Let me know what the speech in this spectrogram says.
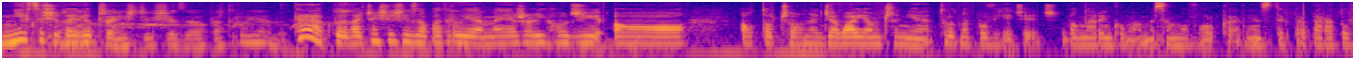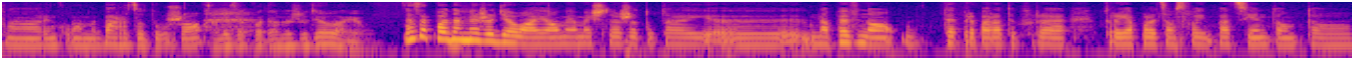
Nie chcę się tutaj... Najczęściej się zaopatrujemy. Tak, które najczęściej się zaopatrujemy, jeżeli chodzi o, o to, czy one działają, czy nie. Trudno powiedzieć, bo na rynku mamy samowolkę, więc tych preparatów na rynku mamy bardzo dużo. Ale zakładamy, że działają. No, zakładamy, że działają. Ja myślę, że tutaj y, na pewno te preparaty, które, które ja polecam swoim pacjentom, to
